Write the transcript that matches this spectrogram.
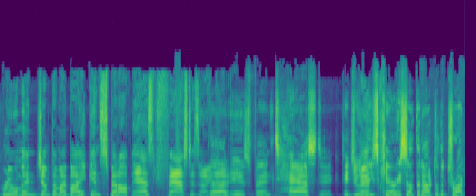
room and jumped on my bike and sped off as fast as I could. That is fantastic. Did you at least carry something out to the truck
